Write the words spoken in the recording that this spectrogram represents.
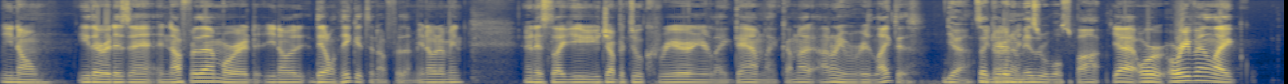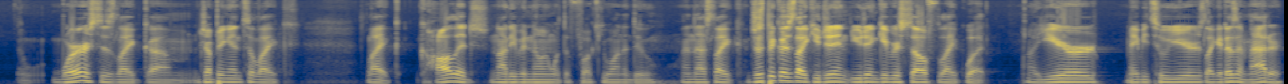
you know, either it isn't enough for them or it, you know they don't think it's enough for them. You know what I mean? And it's like you you jump into a career and you're like, damn, like I'm not, I don't even really like this. Yeah, it's like You are in I a mean? miserable spot. Yeah, or or even like worse is like um jumping into like like college not even knowing what the fuck you want to do. And that's like just because like you didn't you didn't give yourself like what a year, maybe 2 years, like it doesn't matter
